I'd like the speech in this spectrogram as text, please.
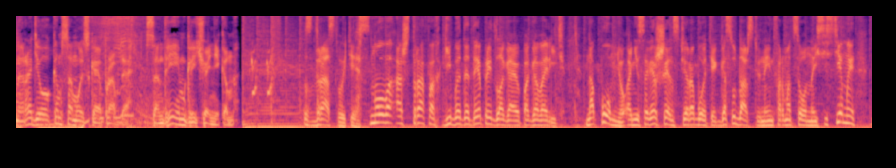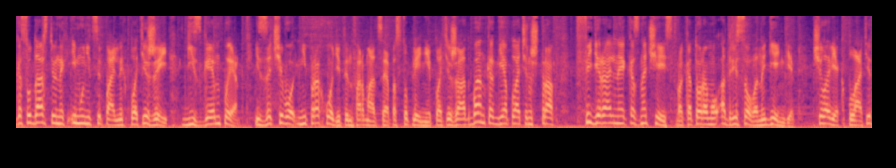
на радио «Комсомольская правда» с Андреем Гречанником. Здравствуйте. Снова о штрафах ГИБДД предлагаю поговорить. Напомню о несовершенстве работы государственной информационной системы государственных и муниципальных платежей ГИС-ГМП, из-за чего не проходит информация о поступлении платежа от банка, где оплачен штраф, федеральное казначейство, которому адресованы деньги. Человек платит,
